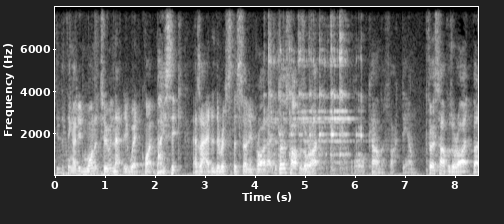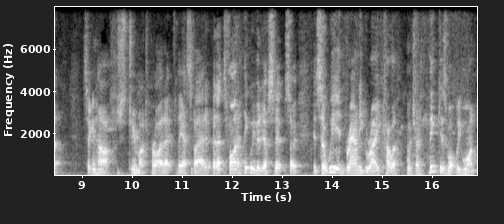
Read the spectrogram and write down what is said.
did the thing I didn't want it to in that it went quite basic as I added the rest of the sodium periodate. The first half was alright. Oh, calm the fuck down. First half was alright, but second half was just too much periodate for the acid I added, but that's fine. I think we've adjusted it. So it's a weird browny grey colour, which I think is what we want.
